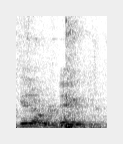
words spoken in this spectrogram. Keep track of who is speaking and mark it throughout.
Speaker 1: Get over, dude.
